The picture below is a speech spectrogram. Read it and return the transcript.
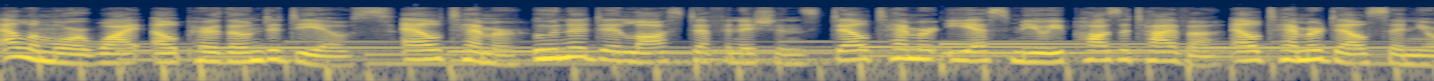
el amor y el perdón de Dios. El temor. Una de las definiciones del temor es muy positiva. El temor del Señor.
